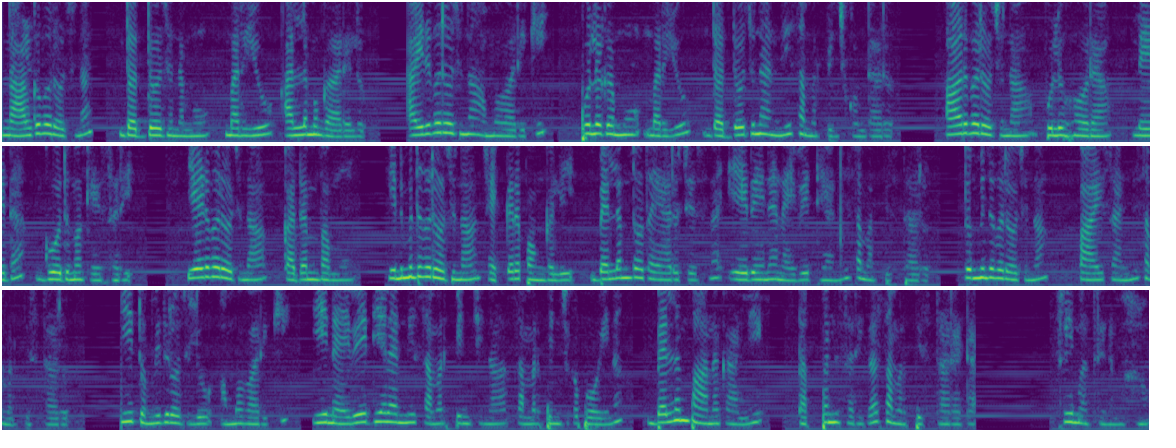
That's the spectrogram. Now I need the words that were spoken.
నాలుగవ రోజున దద్దోజనము మరియు అల్లము గారెలు. ఐదవ రోజున అమ్మవారికి పులగము మరియు దద్దోజనాన్ని సమర్పించుకుంటారు. ఆరవ రోజున పులిహోర లేదా గోధుమ కేసరి. ఏడవ రోజున కదంబము ఎనిమిదవ రోజున చక్కెర పొంగలి బెల్లంతో తయారు చేసిన ఏదైనా నైవేద్యాన్ని సమర్పిస్తారు. తొమ్మిదవ రోజున పాయసాన్ని సమర్పిస్తారు. ఈ తొమ్మిది రోజులు అమ్మవారికి ఈ నైవేద్యాలన్నీ సమర్పించినా సమర్పించకపోయినా బెల్లం పానకాన్ని తప్పనిసరిగా సమర్పిస్తారట. శ్రీమాత్రి నమః.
